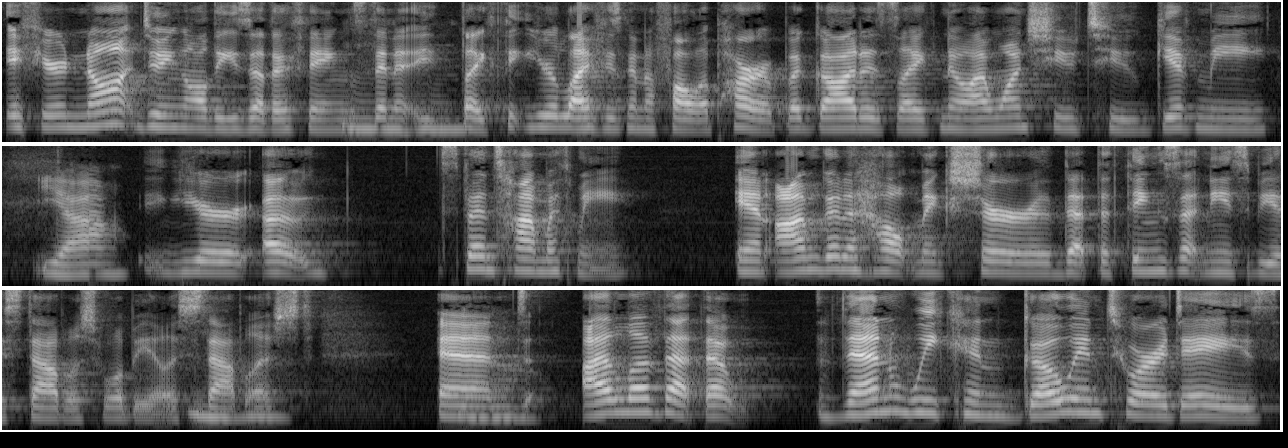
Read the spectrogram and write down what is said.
if you're not doing all these other things, then Mm-hmm. it, like th- your life is going to fall apart. But God is like, no, I want you to give me Yeah. your uh, spend time with me and i'm going to help make sure that the things that need to be established will be mm-hmm. established. And i love that that then we can go into our days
